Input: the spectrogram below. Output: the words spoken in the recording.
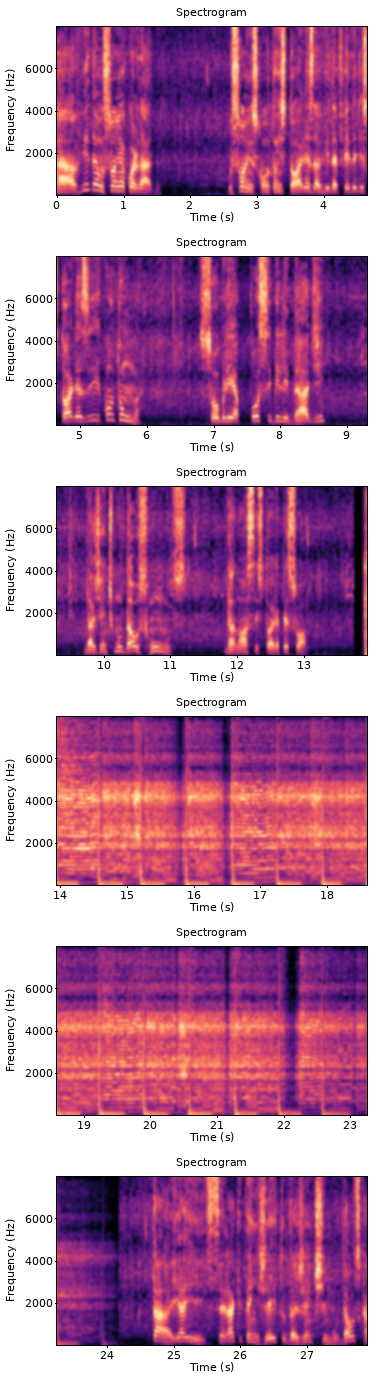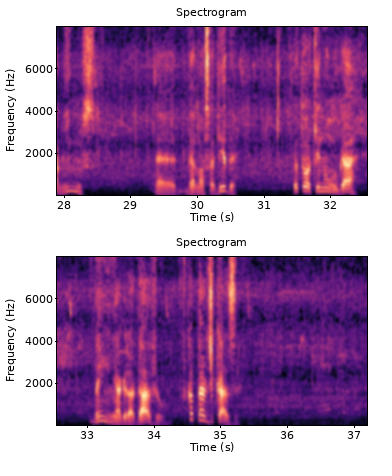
A vida é um sonho acordado. Os sonhos contam histórias, a vida é feita de histórias e conto uma. Sobre a possibilidade da gente mudar os rumos da nossa história pessoal. Tá, e aí, será que tem jeito da gente mudar os caminhos é, da nossa vida? Eu estou aqui num lugar bem agradável, fica perto de casa.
